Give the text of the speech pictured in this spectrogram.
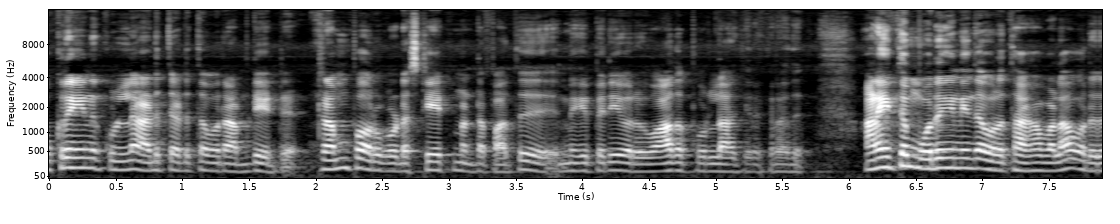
உக்ரைனுக்குள்ளே அடுத்தடுத்த ஒரு அப்டேட்டு ட்ரம்ப் அவர்களோட ஸ்டேட்மெண்ட்டை பார்த்து மிகப்பெரிய ஒரு வாத பொருளாக இருக்கிறது. அனைத்தும் ஒருங்கிணைந்த ஒரு தகவலாக ஒரு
